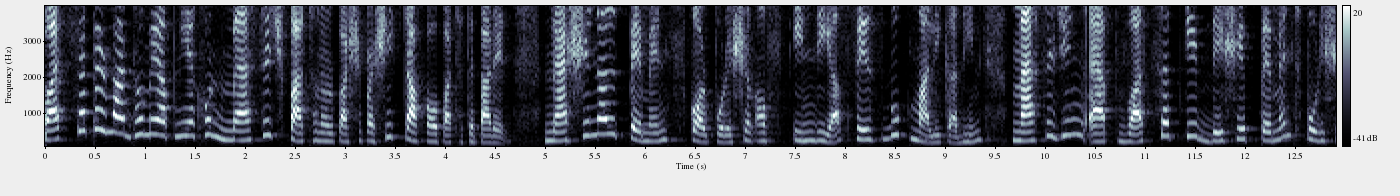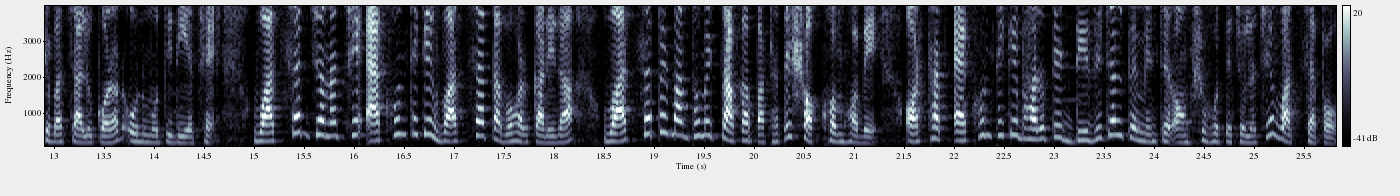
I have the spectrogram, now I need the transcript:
হোয়াটসঅ্যাপের মাধ্যমে আপনি এখন মেসেজ পাঠানোর পাশাপাশি টাকাও পাঠাতে পারেন। National Payments Corporation of India Facebook মালিকাধীন মেসেজিং অ্যাপ হোয়াটসঅ্যাপকে দেশে পেমেন্ট পরিষেবা চালু করার অনুমতি দিয়েছে। হোয়াটসঅ্যাপ জানাচ্ছে, এখন থেকে হোয়াটসঅ্যাপ ব্যবহারকারীরা হোয়াটসঅ্যাপের মাধ্যমে টাকা পাঠাতে সক্ষম হবে। অর্থাৎ এখন থেকে ভারতের ডিজিটাল পেমেন্টের অংশ হতে চলেছে হোয়াটসঅ্যাপও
